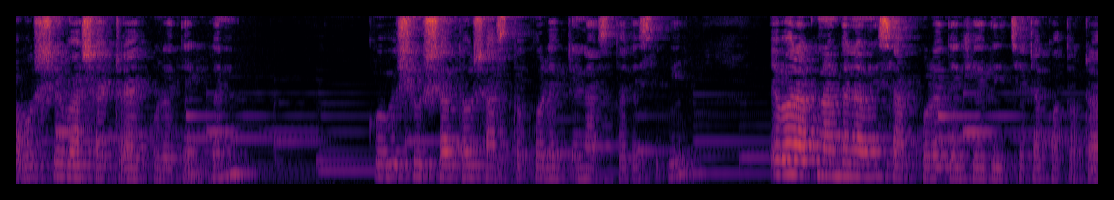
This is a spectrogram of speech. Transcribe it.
অবশ্যই বাসায় ট্রাই করে দেখবেন। খুবই সুস্বাদু, স্বাস্থ্যকর একটি নাস্তা রেসিপি এবার আপনাদের আমি সার্ভ করে দেখিয়ে দিচ্ছি এটা কতটা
